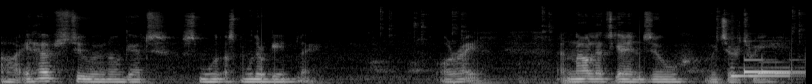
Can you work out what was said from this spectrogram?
uh, it helps to you know get smooth a smoother gameplay. All right. And now let's get into witcher 3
